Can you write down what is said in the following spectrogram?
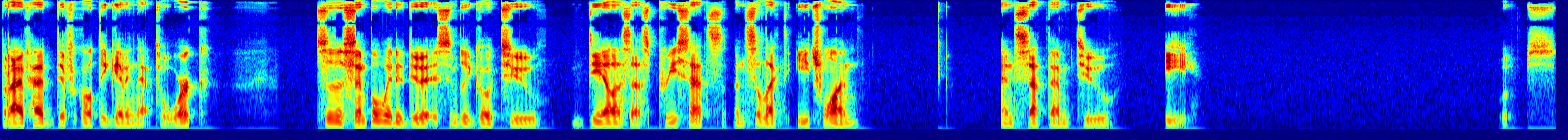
but I've had difficulty getting that to work. So the simple way to do it is simply go to DLSS presets and select each one and set them to E. Whoops.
